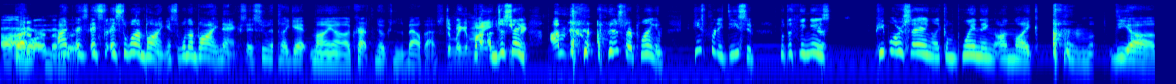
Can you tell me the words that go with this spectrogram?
Uh, I don't remember. I'm, it. it's, it's, it's the one I'm buying. It's the one I'm buying next as soon as I get my uh, crafting tokens in the battle pass. Don't make it But my. I'm just saying, I'm, I'm gonna start playing him. He's pretty decent, but the thing is, people are saying like complaining on like the uh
